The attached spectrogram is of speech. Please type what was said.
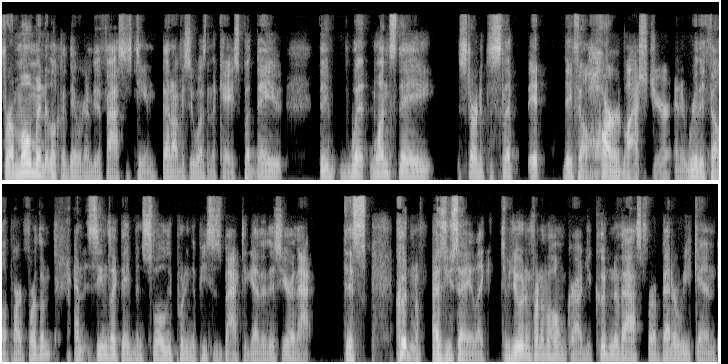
for a moment it looked like they were going to be the fastest team. That obviously wasn't the case, but they they went once they started to slip, it they fell hard last year and it really fell apart for them. And it seems like they've been slowly putting the pieces back together this year. And that this couldn't, as you say, like to do it in front of a home crowd, you couldn't have asked for a better weekend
